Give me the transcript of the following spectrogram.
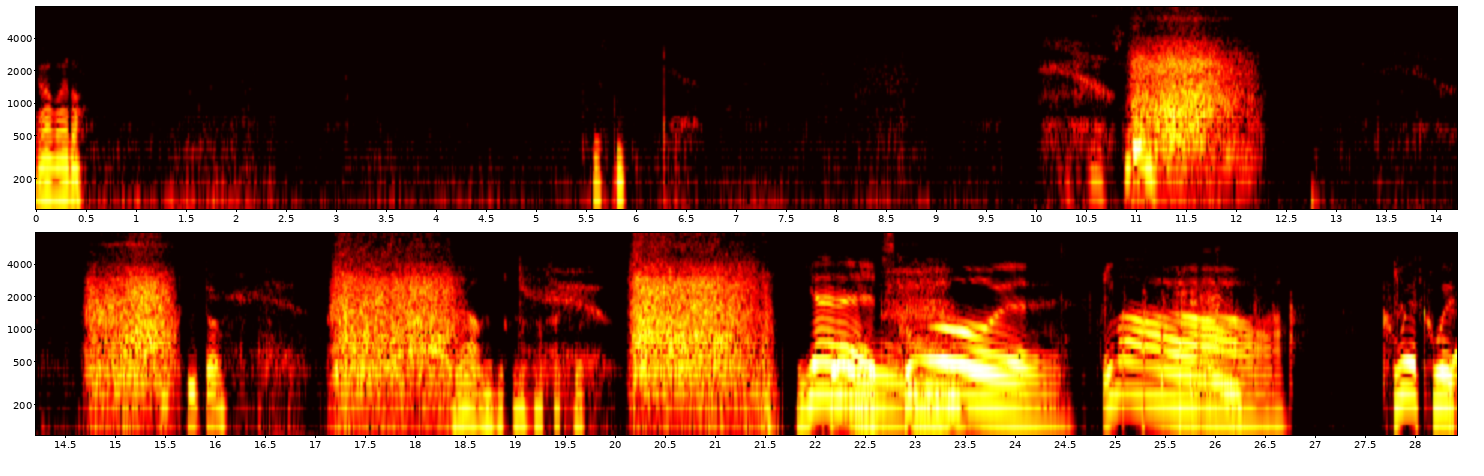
Ja, weiter. Pusten. Stimmt. Glut da. Ja, unten drin ist noch Paket. Jetzt! Cool! Prima! Cool, cool,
